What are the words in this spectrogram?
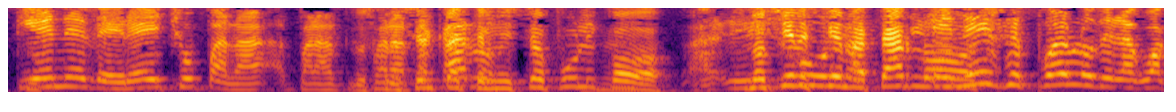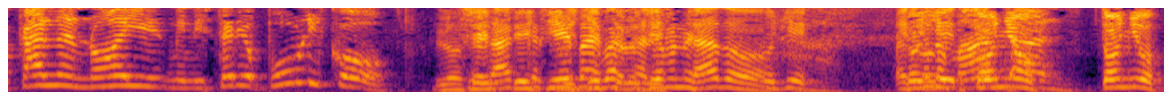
tiene derecho para, para, Los para ante el atacarlos. Ministerio Público. Ah, No tienes que matarlos. En ese pueblo de la Huacana no hay ministerio público. Los sacas y los llevas, al Estado. Oye, Toño, matan. Toño,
